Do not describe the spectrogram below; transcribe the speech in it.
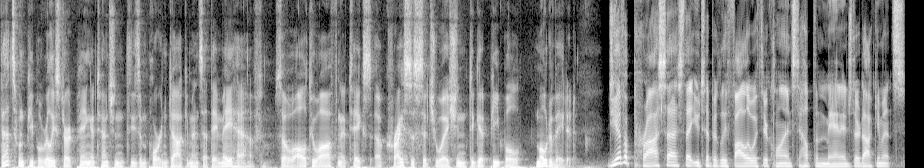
that's when people really start paying attention to these important documents that they may have. So, all too often, it takes a crisis situation to get people motivated. Do you have a process that you typically follow with your clients to help them manage their documents?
